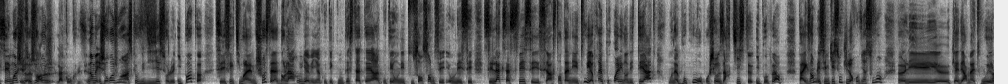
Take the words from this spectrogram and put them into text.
C'est moi, je, Et ce je sera rejoins- le- la conclusion. Non, mais je rejoins à ce que vous disiez sur le hip-hop. C'est effectivement la même chose. C'est-à-dire que dans la rue, il y avait un côté contestataire, un côté on est tous ensemble. C'est on est, c'est, c'est là que ça se fait. C'est, c'est instantané et tout. Et après, pourquoi aller dans des théâtres? On a beaucoup reproché aux artistes hip-hopers, par exemple. Et c'est une question qui leur revient souvent. Euh, les euh, Kader Matou, Mais et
